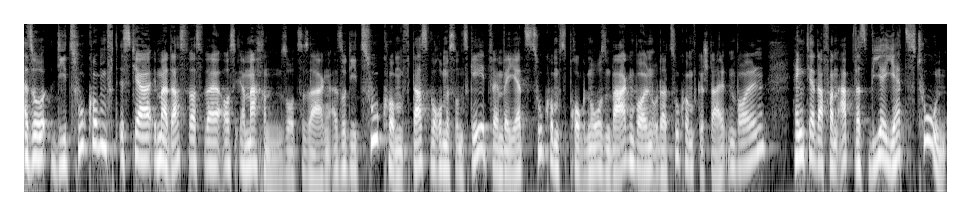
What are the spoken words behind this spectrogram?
Also die Zukunft ist ja immer das, was wir aus ihr machen, sozusagen. Also die Zukunft, das, worum es uns geht, wenn wir jetzt Zukunftsprognosen wagen wollen oder Zukunft gestalten wollen, hängt ja davon ab, was wir jetzt tun.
